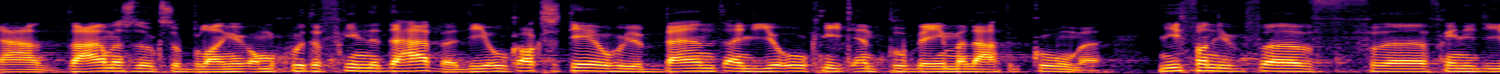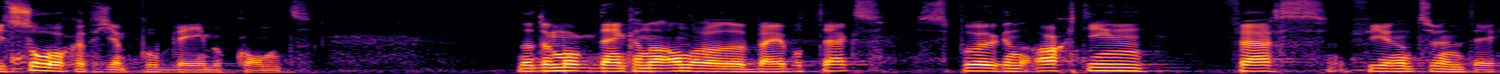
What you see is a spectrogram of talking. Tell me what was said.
ja, daarom is het ook zo belangrijk om goede vrienden te hebben. Die ook accepteren hoe je bent en die je ook niet in problemen laten komen. Niet van die uh, vrienden die zorgen dat je in problemen komt. Dat we ook denken aan een andere Bijbeltekst. Spreuken 18, vers 24.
